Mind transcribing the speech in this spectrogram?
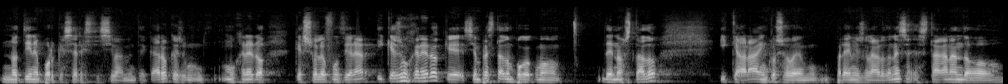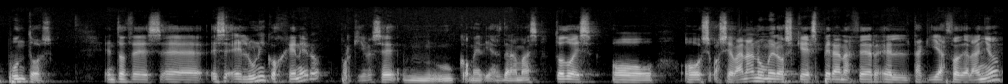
no tiene por qué ser excesivamente caro, que es un, un género que suele funcionar y que es un género que siempre ha estado un poco como denostado y que ahora incluso en premios galardones está ganando puntos. Entonces, eh, es el único género, porque yo qué sé, mm, comedias, dramas, todo es o, o- o se van a números que esperan hacer el taquillazo del año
